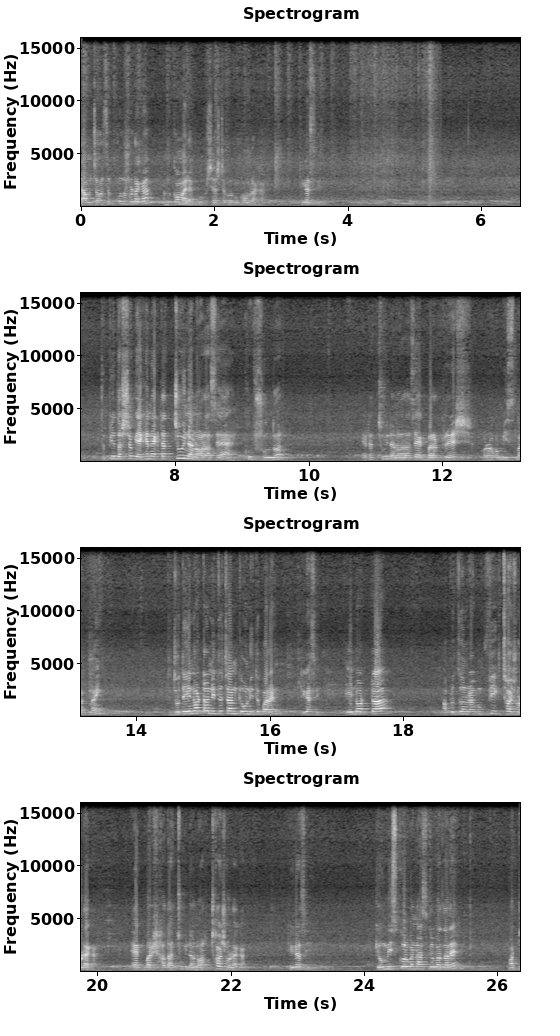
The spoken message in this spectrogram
দাম চাওয়া হচ্ছে পনেরোশো টাকা। আমি কমায় রাখব, চেষ্টা করব কম রাখার। ঠিক আছে? তো প্রিয় দর্শক, এখানে একটা চুইনা নর আছে হ্যাঁ? খুব সুন্দর। একটা চুইনা নর আছে একবার ফ্রেশ কোনো রকম স্মার্ট নাই। তো যদি এই নটটা নিতে চান, কেউ নিতে পারেন, ঠিক আছে? এই নটটা আপনার জন্য এরকম ফিক্স ছয়শো টাকা। একবার সাদা চুই না নট ছয়শো টাকা, ঠিক আছে? কেউ মিস করবেন না আজকের বাজারে, মাত্র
